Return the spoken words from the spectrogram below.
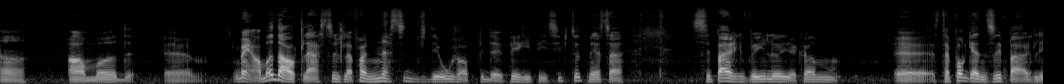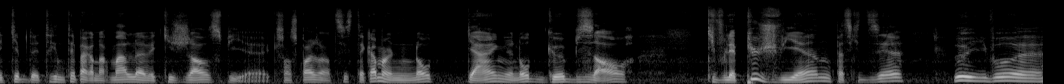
en, en mode. Euh, ben, en mode Outlast, je voulais faire une astuce de vidéo, genre de péripéties, puis tout, mais ça. C'est pas arrivé, là. Il y a comme euh, c'était pas organisé par l'équipe de Trinité Paranormale avec qui je jase puis euh, qui sont super gentils. C'était comme un autre gang, un autre gars bizarre qui voulait plus que je vienne parce qu'il disait il va euh,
